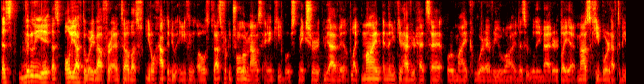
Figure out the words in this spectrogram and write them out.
that's literally it. That's all you have to worry about for Intel. That's you don't have to do anything else. So that's for controller, mouse, and keyboard. Just make sure you have it like mine and then you can have your headset or mic wherever you want. It doesn't really matter. But yeah, mouse, keyboard have to be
